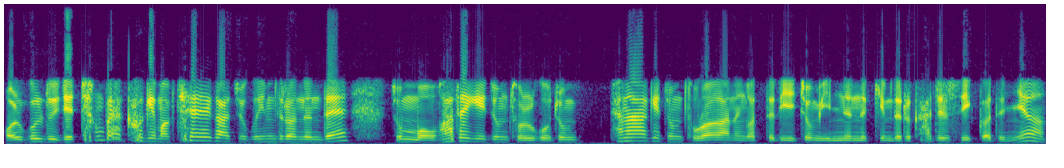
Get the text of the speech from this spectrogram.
얼굴도 이제 창백하게 막 채해가지고 힘들었는데 좀 뭐 화색이 좀 돌고 좀 편하게 좀 돌아가는 것들이 좀 있는 느낌들을 가질 수 있거든요.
